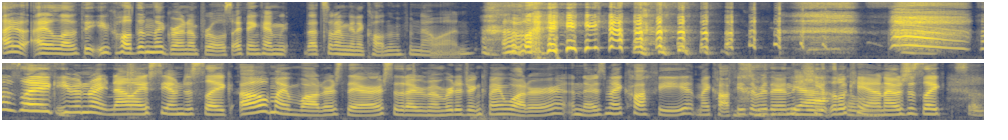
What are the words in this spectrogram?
I I love that you called them the grown up rules. I think I'm that's what I'm gonna call them from now on. Of like I was like, even right now I see I'm just like, oh my water's there so that I remember to drink my water and there's my coffee. My coffee's over there in the Yeah. cute little Oh. can. I was just like so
